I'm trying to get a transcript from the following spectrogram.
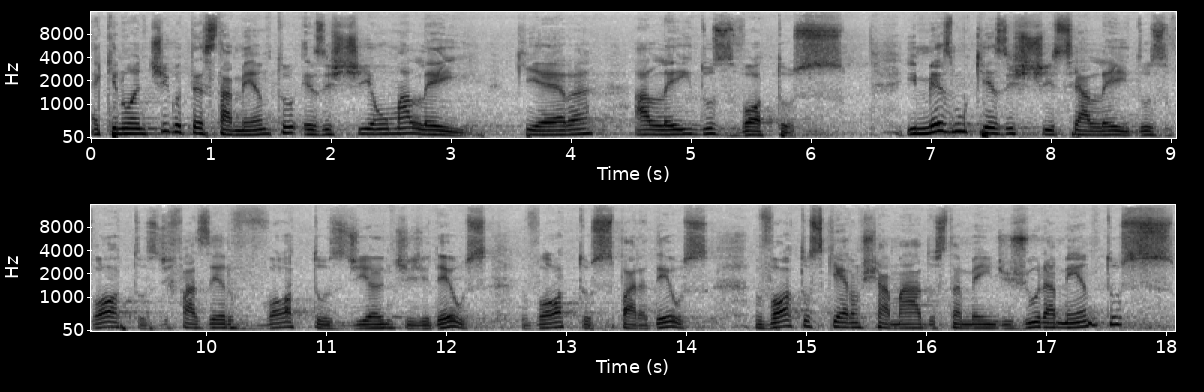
é que no Antigo Testamento existia uma lei, que era a lei dos votos. E mesmo que existisse a lei dos votos, de fazer votos diante de Deus, votos para Deus, votos que eram chamados também de juramentos,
